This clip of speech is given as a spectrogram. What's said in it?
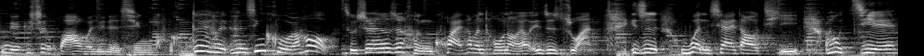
那个是华文有点辛苦，对，很很辛苦。然后主持人就是很快，他们头脑要一直转，一直问下一道题，然后接，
